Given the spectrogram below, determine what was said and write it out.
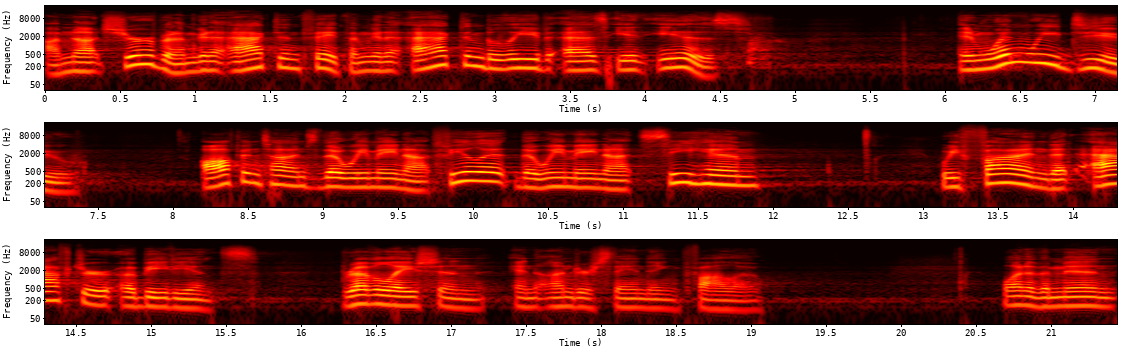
I'm not sure, but I'm going to act in faith. I'm going to act and believe as it is. And when we do, oftentimes, though we may not feel it, though we may not see Him, we find that after obedience, revelation and understanding follow. One of the men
